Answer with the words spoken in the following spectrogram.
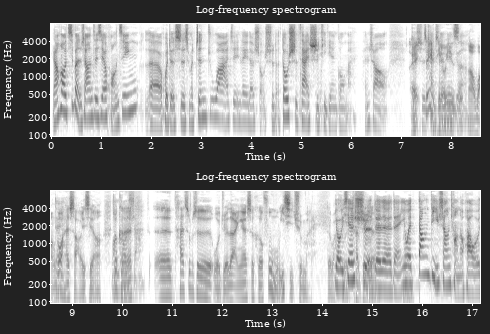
然后基本上这些黄金呃或者是什么珍珠啊这一类的首饰的，都是在实体店购买，很少。哎，这也挺有意思啊，网购还少一些啊，就可能呃，他是不是？我觉得应该是和父母一起去买。有一些是对对对，因为当地商场的话，我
